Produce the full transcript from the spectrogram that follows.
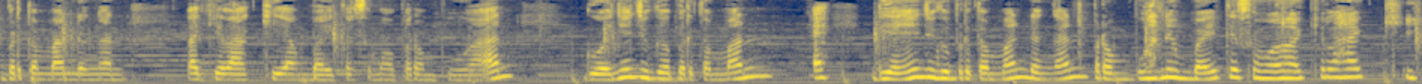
berteman dengan laki-laki yang baik ke semua perempuan, guanya juga berteman eh dianya juga berteman dengan perempuan yang baik ke semua laki-laki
